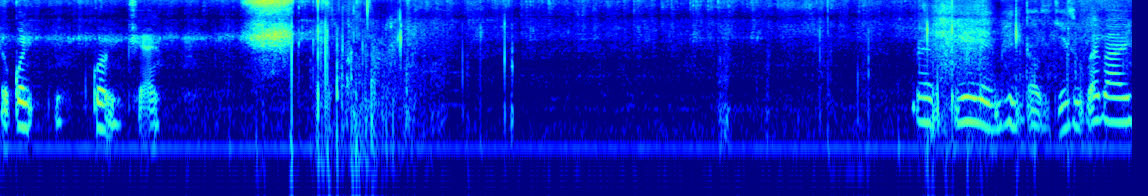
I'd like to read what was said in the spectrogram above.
就关关起来。那今天的影片到此结束，拜拜。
